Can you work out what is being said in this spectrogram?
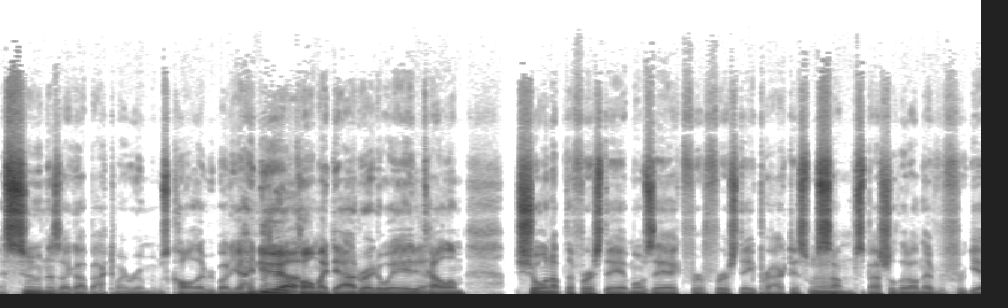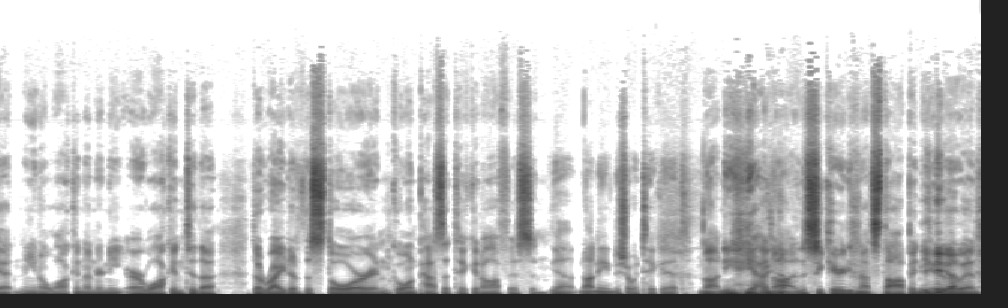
as soon as I got back to my room, it was call everybody I knew, Yeah. call my dad right away and Yeah. tell him. Showing up the first day at Mosaic for first day practice was Mm. something special that I'll never forget. And you know, walking underneath or walking to the the right of the store and going past the ticket office and Yeah. Not needing to show a ticket. not need, yeah, not the security not stopping you Yeah. and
